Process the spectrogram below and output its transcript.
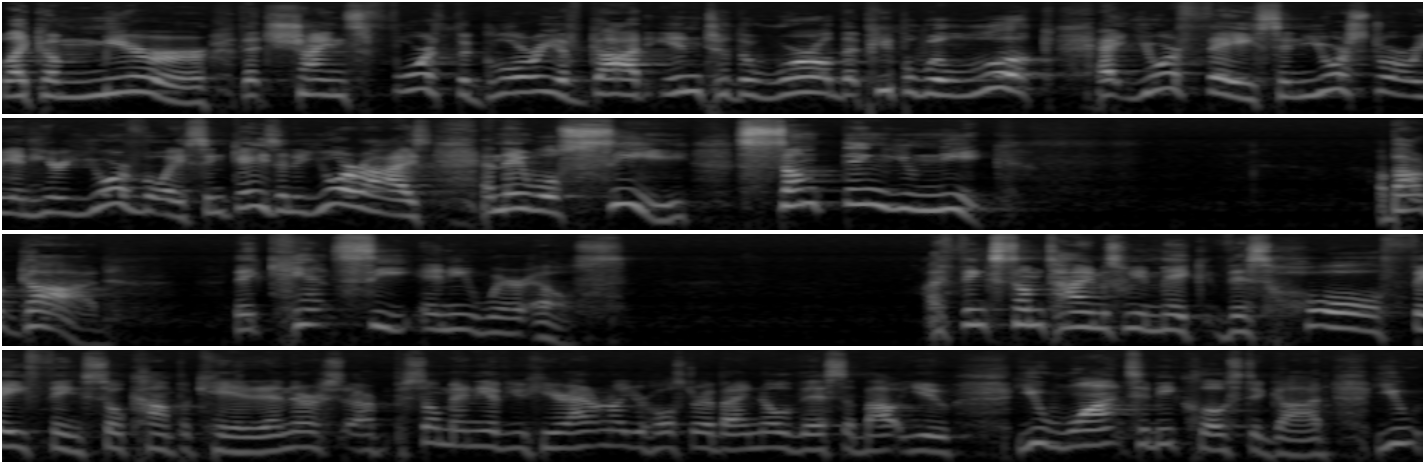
like a mirror that shines forth the glory of God into the world, that people will look at your face and your story and hear your voice and gaze into your eyes, and they will see something unique about God they can't see anywhere else. I think sometimes we make this whole faith thing so complicated, and there are so many of you here. I don't know your whole story, but I know this about you. You want to be close to God. You,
